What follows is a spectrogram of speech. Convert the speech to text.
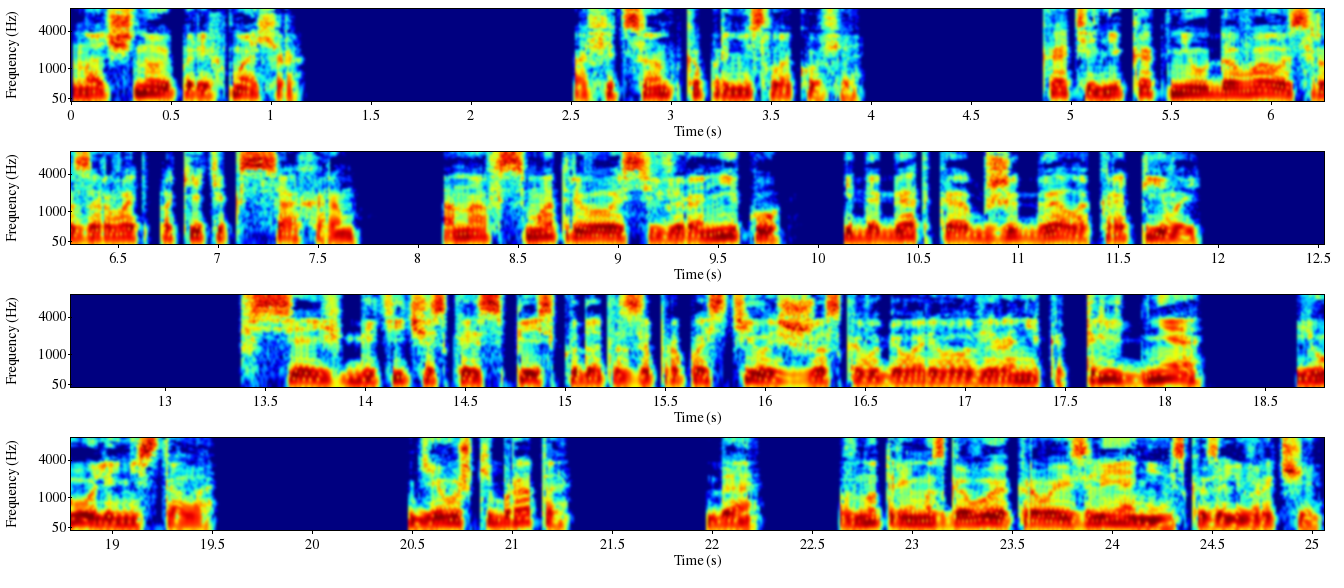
Ночной парикмахер. Официантка принесла кофе. Кате никак не удавалось разорвать пакетик с сахаром. Она всматривалась в Веронику, и догадка обжигала крапивой. Вся их готическая спесь куда-то запропастилась, жестко выговаривала Вероника. Три дня, и Оли не стало. Девушки брата? Да, внутримозговое кровоизлияние, сказали врачи.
